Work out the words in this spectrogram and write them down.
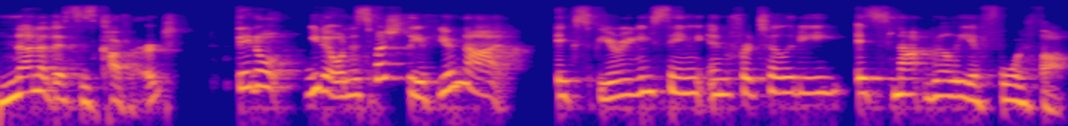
none of this is covered. They don't, you know, and especially if you're not experiencing infertility, it's not really a forethought,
